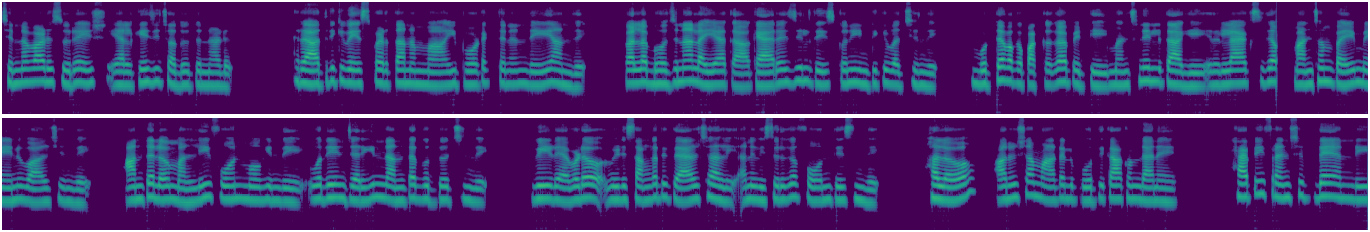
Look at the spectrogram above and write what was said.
చిన్నవాడు సురేష్ ఎల్‌కేజీ చదువుతున్నాడు. రాత్రికి వేసి పెడతానమ్మా ఈ పూటకి తినండి అంది. వాళ్ళ భోజనాలు అయ్యాక క్యారేజీలు తీసుకొని ఇంటికి వచ్చింది. బుట్ట ఒక పక్కగా పెట్టి మంచినీళ్ళు తాగి రిలాక్స్‌గా మంచంపై మేను వాల్చింది. అంతలో మళ్ళీ ఫోన్ మోగింది. ఉదయం జరిగిందంతా గుర్తొచ్చింది. వీడెవడో వీడి సంగతి తేల్చాలి అని విసురుగా ఫోన్ తీసింది. హలో! అనుష మాటలు పూర్తి కాకుండానే హ్యాపీ ఫ్రెండ్‌షిప్ డే అండి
